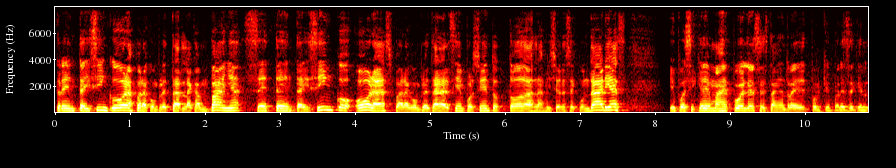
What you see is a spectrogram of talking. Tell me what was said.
35 horas para completar la campaña, 75 horas para completar al 100% todas las misiones secundarias. Y pues si quieren más spoilers están en Reddit porque parece que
